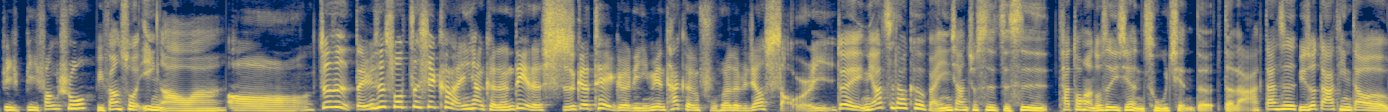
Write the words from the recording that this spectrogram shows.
比比方说，比方说。硬凹啊，哦，就是等于是说，这些刻板印象可能列了十个 tag 里面，它可能符合的比较少而已。对，你要知道刻板印象就是只是它通常都是一些很粗浅的的啦。但是比如说大家听到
